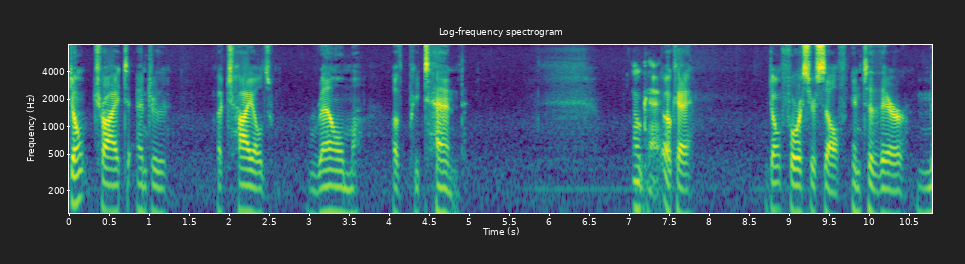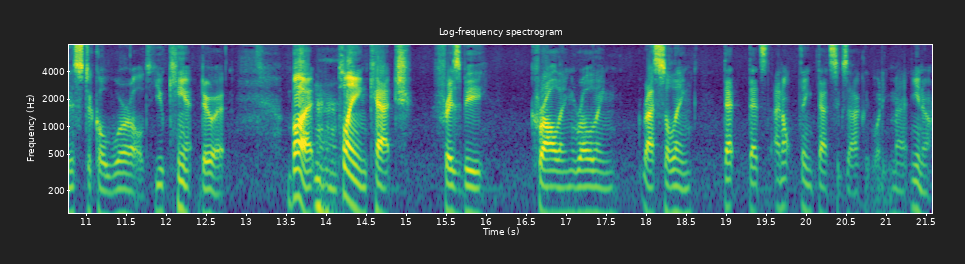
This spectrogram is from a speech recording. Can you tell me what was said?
don't try to enter a child's realm of pretend. Okay. Okay. Don't force yourself into their mystical world. You can't do it. But Mhm. playing catch, frisbee, crawling, rolling, wrestling, that that's I don't think that's exactly what he meant, you know.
